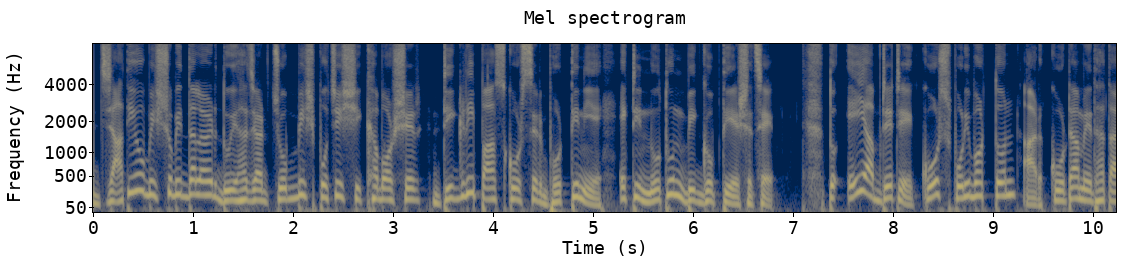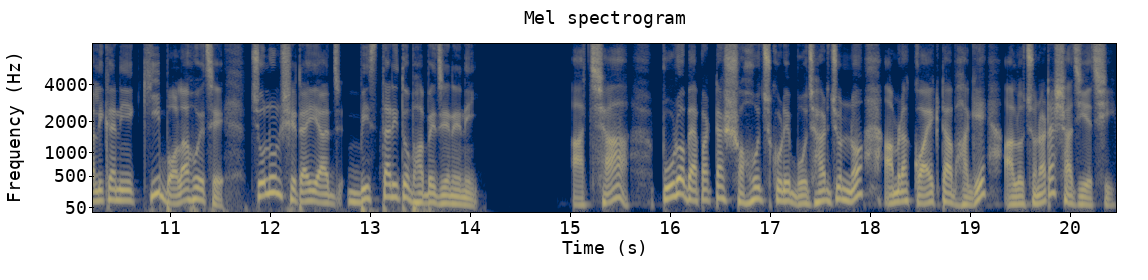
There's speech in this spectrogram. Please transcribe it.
জাতীয় বিশ্ববিদ্যালয়ের দুই হাজার চব্বিশ পঁচিশ শিক্ষাবর্ষের ডিগ্রি পাস কোর্সের ভর্তি নিয়ে একটি নতুন বিজ্ঞপ্তি এসেছে। তো এই আপডেটে কোর্স পরিবর্তন আর কোটা মেধা তালিকা নিয়ে কি বলা হয়েছে, চলুন সেটাই আজ বিস্তারিতভাবে জেনে নিই। আচ্ছা পুরো ব্যাপারটা সহজ করে বোঝার জন্য আমরা কয়েকটা ভাগে আলোচনাটা সাজিয়েছি।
